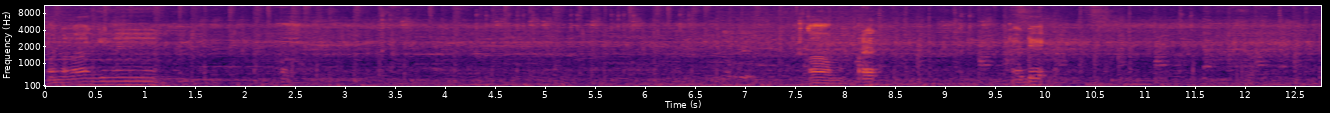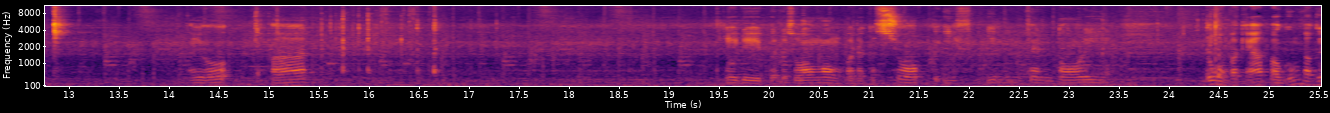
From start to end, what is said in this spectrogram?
mana lagi nih kampret dede ayo cepat. Ini pada songong pada ke shop ke inventory. Lu mau pakai apa? Gue mau pakai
